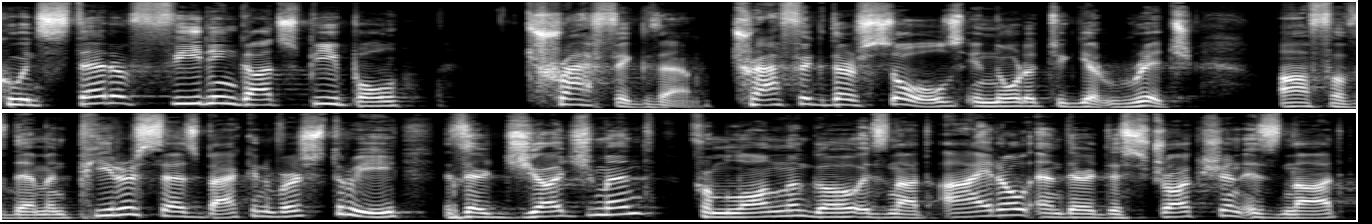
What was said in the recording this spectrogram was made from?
who instead of feeding God's people, traffic them, traffic their souls in order to get rich off of them. And Peter says back in verse three, their judgment from long ago is not idle and their destruction is not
